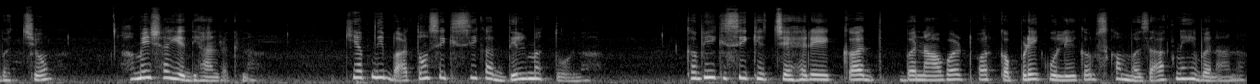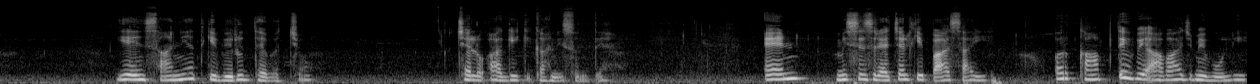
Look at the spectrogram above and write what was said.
बच्चों, हमेशा ये ध्यान रखना कि अपनी बातों से किसी का दिल मत तोड़ना। कभी किसी के चेहरे, कद, बनावट और कपड़े को लेकर उसका मज़ाक नहीं बनाना। ये इंसानियत के विरुद्ध है बच्चों। चलो आगे की कहानी सुनते हैं। एन मिसेस रैचल के पास आई और कांपते हुए आवाज़ में बोली,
